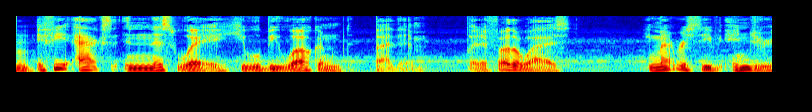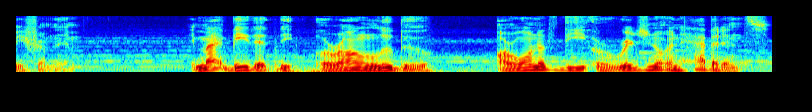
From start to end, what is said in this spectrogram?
Hmm. If he acts in this way, he will be welcomed by them, but if otherwise, he might receive injury from them. It might be that the Orang Lubu are one of the original inhabitants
